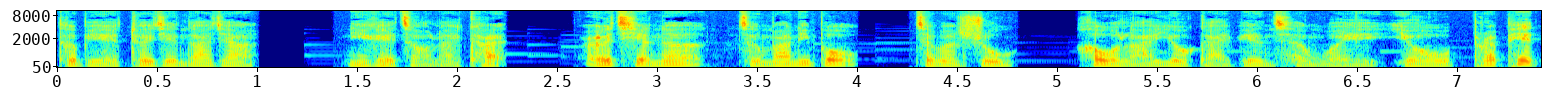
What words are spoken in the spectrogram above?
特别推荐大家，你可以找来看。而且呢，这个《Moneyball》这本书后来又改编成为由 Brad Pitt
